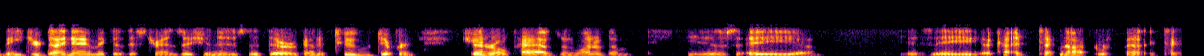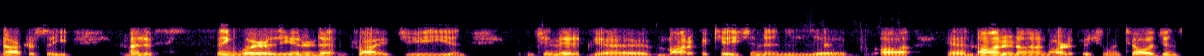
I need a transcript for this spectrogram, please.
major dynamic of this transition is that there are kind of two different general paths, and one of them is a uh, is a, a kind of technocracy, uh, technocracy kind of thing where the internet and 5G and genetic uh, modification and uh, uh, and on and on, artificial intelligence,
